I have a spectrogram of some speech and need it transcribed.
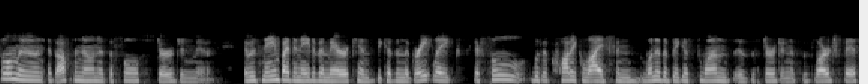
full moon is also known as the full sturgeon moon. It was named by the Native Americans because in the Great Lakes they're full with aquatic life, and one of the biggest ones is the sturgeon. It's this large fish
